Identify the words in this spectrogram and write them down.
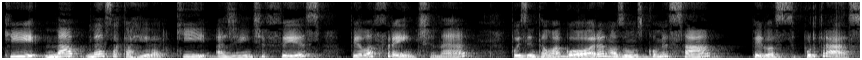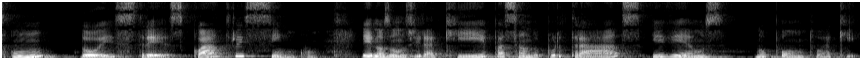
que na, nessa carreira aqui a gente fez pela frente, né? Pois então, agora nós vamos começar pelas, por trás. Um, dois, três, quatro e cinco. E aí, nós vamos vir aqui, passando por trás e viemos no ponto aqui.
